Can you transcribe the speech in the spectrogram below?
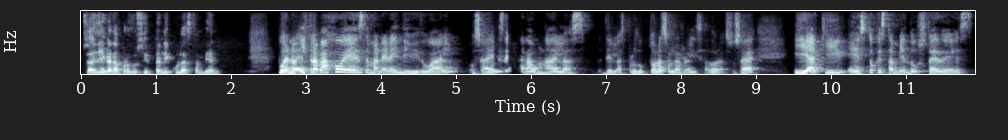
sea, llegan a producir películas también. Bueno, el trabajo es de manera individual, o sea, es de cada una de las, de las productoras o las realizadoras. O sea, y aquí esto que están viendo ustedes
